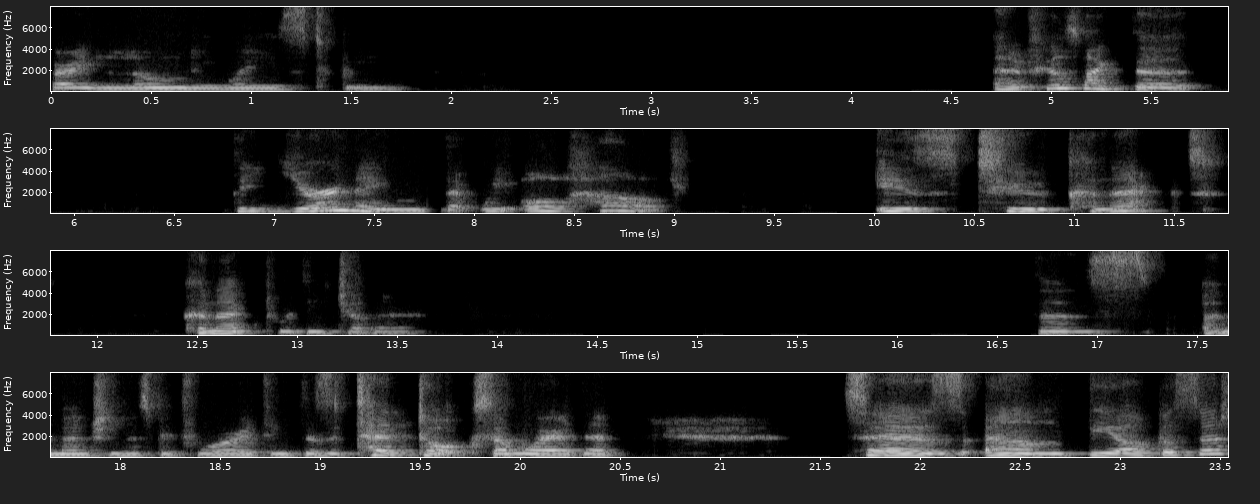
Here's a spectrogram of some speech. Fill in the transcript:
very lonely ways to be. And it feels like the, the yearning that we all have is to connect, connect with each other. There's, I mentioned this before, I think there's a TED talk somewhere that says um, the opposite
